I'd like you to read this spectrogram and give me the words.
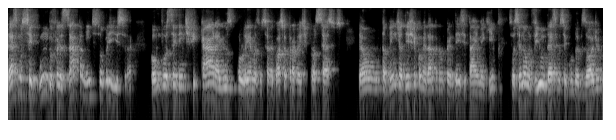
décimo segundo foi exatamente sobre isso, né? Como você identificar aí os problemas no seu negócio através de processos. Então, também já deixo recomendado para não perder esse time aqui. Se você não viu o 12 episódio,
